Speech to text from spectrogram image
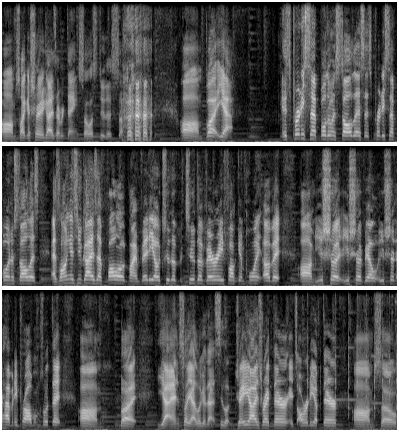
Um, so I can show you guys everything. So let's do this. um, but yeah, it's pretty simple to install this. It's pretty simple to install this. As long as you guys have followed my video to the to the very fucking point of it, um, you should you should be able you shouldn't have any problems with it. Um, but yeah, and so yeah, look at that. See, look, JEI's right there. It's already up there. Um, so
